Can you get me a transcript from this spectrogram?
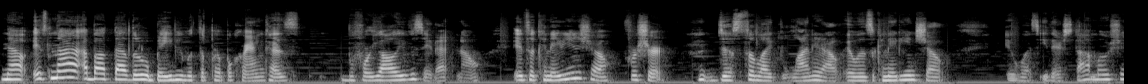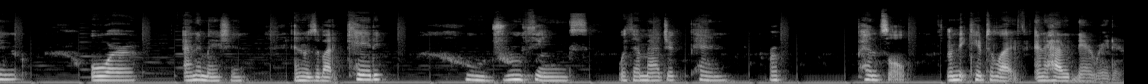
Now, it's not about that little baby with the purple crayon, because before y'all even say that, no. It's a Canadian show, for sure. Just to like line it out, it was a Canadian show. It was either stop motion or animation, and it was about a kid who drew things with a magic pen or pencil, and it came to life, and it had a narrator.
